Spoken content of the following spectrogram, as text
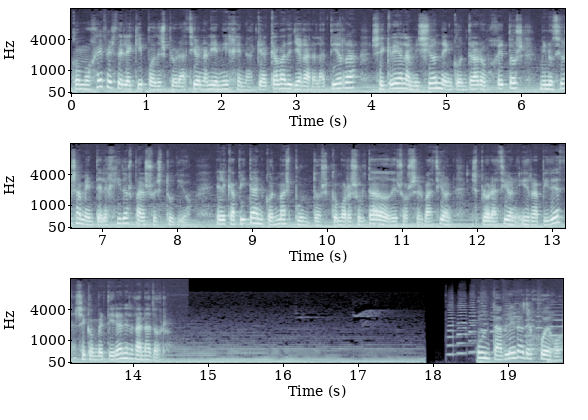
Como jefes del equipo de exploración alienígena que acaba de llegar a la Tierra, se crea la misión de encontrar objetos minuciosamente elegidos para su estudio. El capitán con más puntos como resultado de su observación, exploración y rapidez se convertirá en el ganador. Un tablero de juego,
